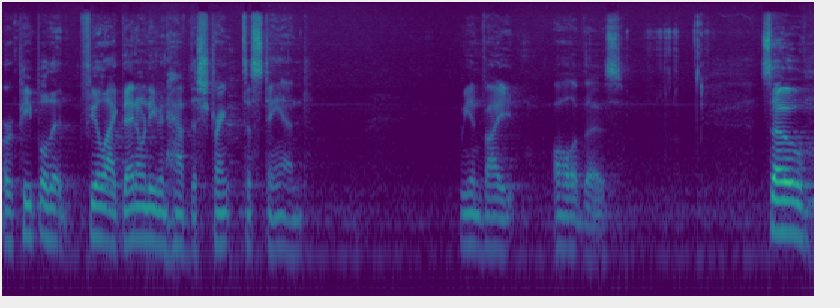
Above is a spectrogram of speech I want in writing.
or people that feel like they don't even have the strength to stand we invite all of those. So,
